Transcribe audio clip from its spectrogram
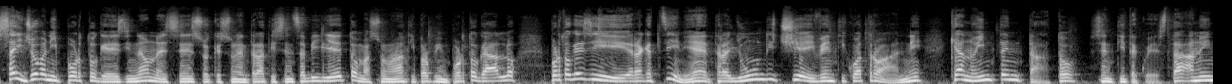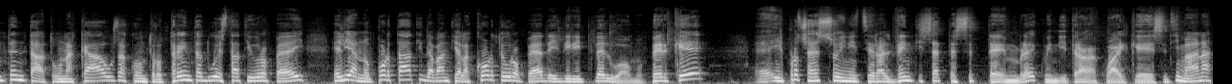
sei giovani portoghesi, non nel senso che sono entrati senza biglietto, ma sono nati proprio in Portogallo, portoghesi ragazzini eh, tra gli 11 e i 24 anni che hanno intentato, sentite questa, hanno intentato una causa contro 32 stati europei e li hanno portati davanti alla Corte europea dei diritti dell'uomo. Perché? Eh, il processo inizierà il 27 settembre, quindi tra qualche settimana,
